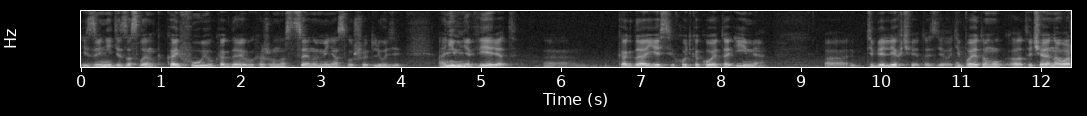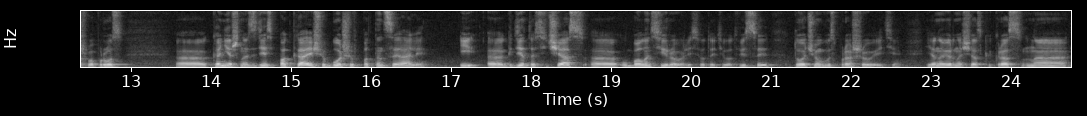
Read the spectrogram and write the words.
извините за сленг, кайфую, когда я выхожу на сцену, меня слушают люди, они мне верят. Э, когда есть хоть какое-то имя, э, тебе легче это сделать. И поэтому, отвечая на ваш вопрос, э, конечно, здесь пока еще больше в потенциале. И где-то сейчас убалансировались вот эти вот весы, то, о чем вы спрашиваете. Я, наверное, сейчас как раз на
